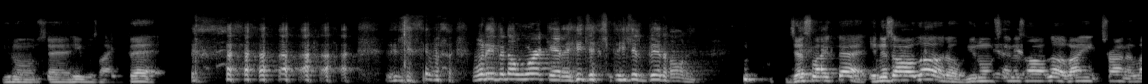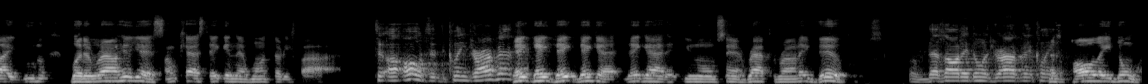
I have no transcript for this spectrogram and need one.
You know what I'm saying? He was like, "Bet." Wouldn't even know work at it. He just he just bid on it. Just like that. And it's all love though. You know what I'm yeah, saying? It's all love. I ain't trying to like do no, but around here, yeah, some cats they getting that 135. To uh, oh, to the clean driving? They, they they they got they got it, you know what I'm saying, wrapped around their vehicles. Oh, that's all they doing, driving and cleaning. That's all they doing.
